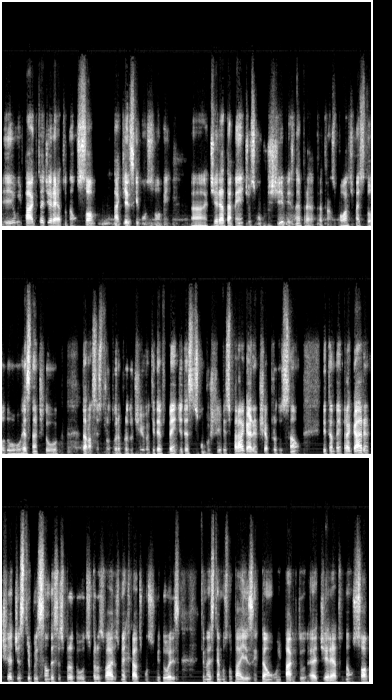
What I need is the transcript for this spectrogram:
e o impacto é direto, não só naqueles que consomem uh, diretamente os combustíveis né, para transporte, mas todo o restante do, da nossa estrutura produtiva, que depende desses combustíveis para garantir a produção e também para garantir a distribuição desses produtos para os vários mercados consumidores que nós temos no país. Então, o impacto é direto não só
